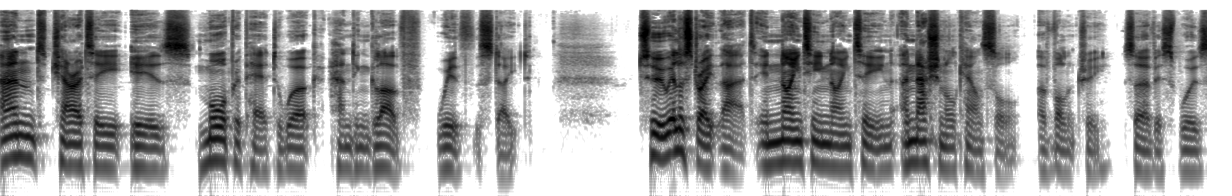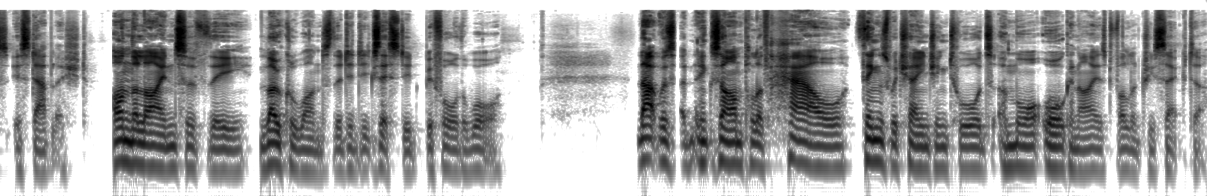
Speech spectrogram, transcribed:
and charity is more prepared to work hand in glove with the state. To illustrate that, in 1919, a national council of voluntary service was established on the lines of the local ones that had existed before the war. That was an example of how things were changing towards a more organised voluntary sector.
